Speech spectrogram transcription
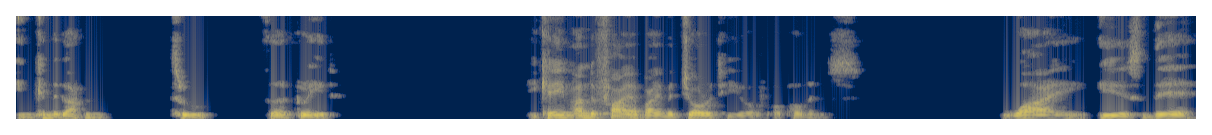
in kindergarten through third grade. He came under fire by a majority of opponents. Why is there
